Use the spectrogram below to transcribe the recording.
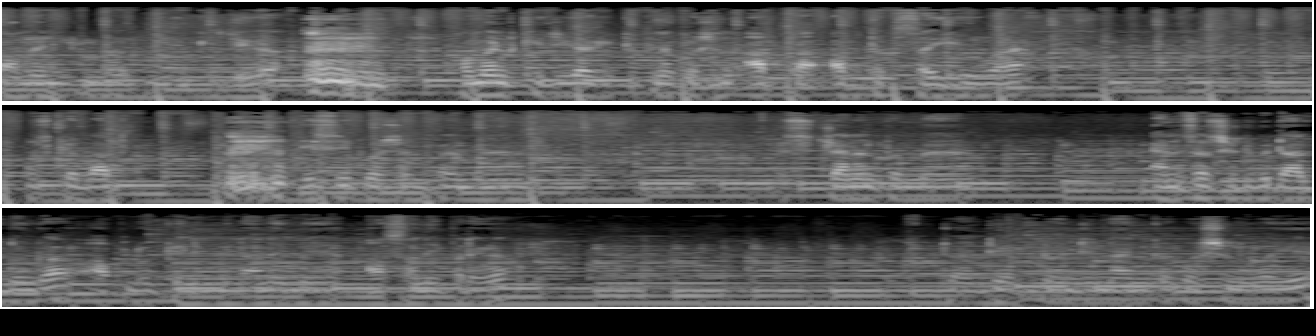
कमेंट कीजिएगा। कमेंट कीजिएगा कि कितना क्वेश्चन आपका अब तक सही हुआ है। उसके बाद इसी क्वेश्चन पर मैं, इस चैनल पर मैं आंसर शीट भी डाल दूँगा। आप लोग के लिए मिलाने में आसानी पड़ेगा। का क्वेश्चन हुआ ये।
